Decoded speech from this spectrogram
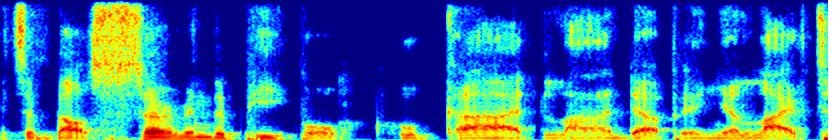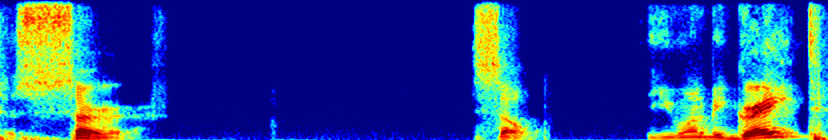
It's about serving the people who God lined up in your life to serve. So, you want to be great?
